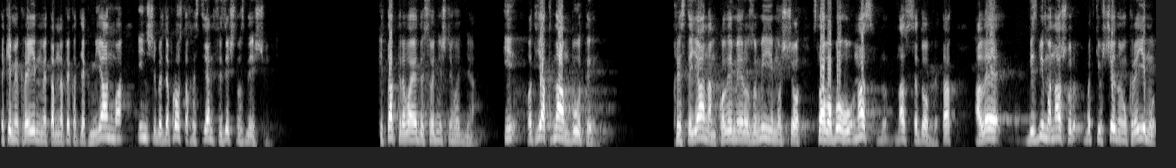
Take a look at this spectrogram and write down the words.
такими країнами, там, наприклад, як М'янма, іншими, де просто християн фізично знищують. І так триває до сьогоднішнього дня. І от як нам бути християнам, коли ми розуміємо, що слава Богу, у нас, у нас все добре, так? Але візьмімо нашу батьківщину Україну,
